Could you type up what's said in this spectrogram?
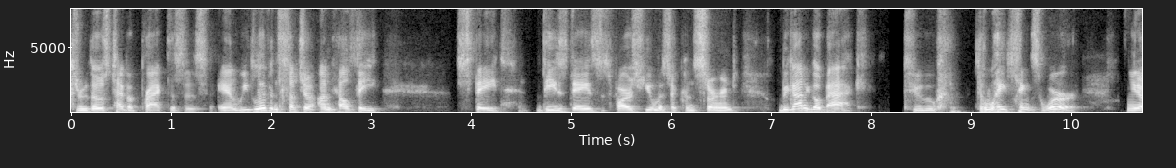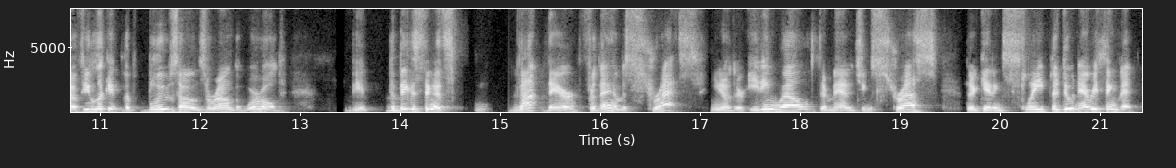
through those type of practices. And we live in such an unhealthy state these days as far as humans are concerned we got to go back to the way things were. You know if you look at the blue zones around the world the, the biggest thing that's not there for them is stress. You know they're eating well they're managing stress they're getting sleep they're doing everything that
